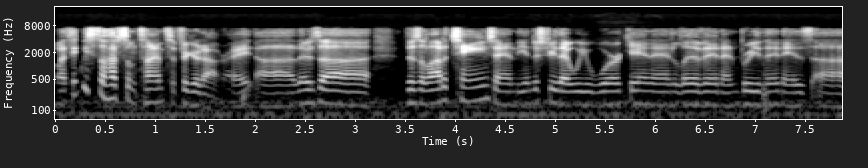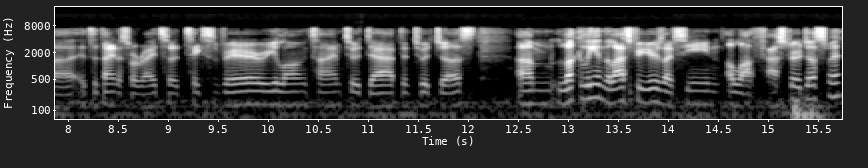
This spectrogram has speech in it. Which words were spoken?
Well, I think we still have some time to figure it out, right? Uh, there's a there's a lot of change, and the industry that we work in and live in and breathe in is uh, it's a dinosaur, right? So it takes very long time to adapt and to adjust. Um, luckily, in the last few years, I've seen a lot faster adjustment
